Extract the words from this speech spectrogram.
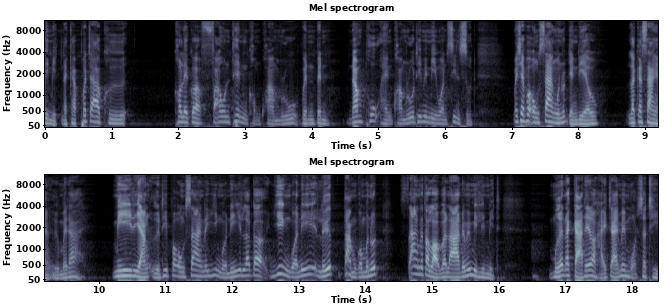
limit นะครับ พระเจ้าคือเขาเรียกว่า fountain ของความรู้เป็นเป็นน้ำพุแห่งความรู้ที่ไม่มีวันสิ้นสุด ไม่ใช่พระองค์สร้างมนุษย์อย่างเดียว แล้วก็สร้างอย่างอื่นไม่ได้ มีอย่างอื่นที่พระองค์สร้างได้ยิ่งกว่านี้ แล้วก็ยิ่งกว่านี้ หรือต่ำกว่ามนุษย์สร้างได้ตลอดเวลาโดยไม่มี limit เหมือนอากาศที่เราหายใจไม่หมดสักที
